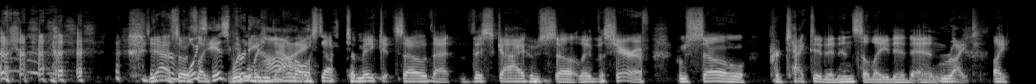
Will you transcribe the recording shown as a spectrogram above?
yeah, so it's like is pretty whittling down all the stuff to make it so that this guy who's so like the sheriff who's so protected and insulated and Right. like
